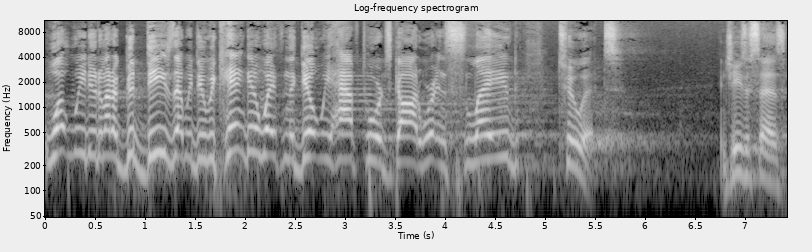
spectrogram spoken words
what we do, no matter good deeds that we do, we can't get away from the guilt we have towards God. We're enslaved to it. And Jesus says,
